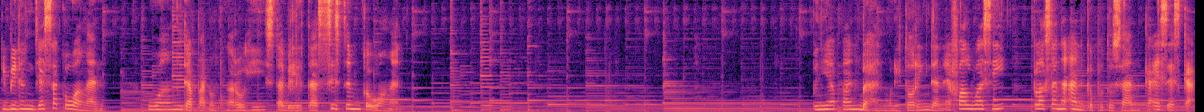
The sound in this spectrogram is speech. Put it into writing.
di bidang jasa keuangan. Uang dapat mempengaruhi stabilitas sistem keuangan. Penyiapan bahan monitoring dan evaluasi pelaksanaan keputusan KSSK.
